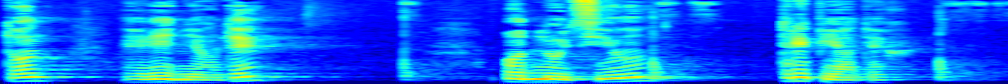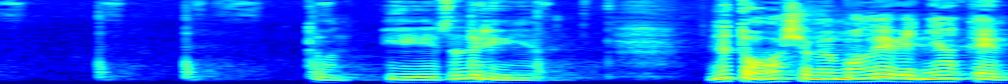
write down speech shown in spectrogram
тонн відняти 1,3 тонн. І це дорівнює. Для того, щоб ми могли відняти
